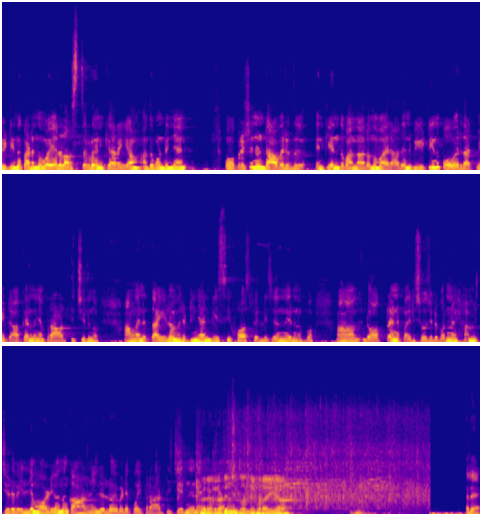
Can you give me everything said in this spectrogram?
വീട്ടിൽ നിന്ന് കടന്നു പോയാലുള്ള അവസ്ഥകൾ എനിക്കറിയാം. അതുകൊണ്ട് ഞാൻ ഓപ്പറേഷൻ ഉണ്ടാവരുത്. എനിക്ക് എന്ത് വന്നാലൊന്നും വരാതെ എന്റെ വീട്ടിൽ നിന്ന് പോകരുത് അഡ്മിറ്റ് ആക്കരുത് ഞാൻ പ്രാർത്ഥിച്ചിരുന്നു. അങ്ങനെ തൈലം വരട്ടെ. ഞാൻ ഡി സി ഹോസ്പിറ്റലിൽ ചെന്നിരുന്നപ്പോൾ ആ ഡോക്ടർ എന്നെ പരിശോധിച്ചിട്ട് പറഞ്ഞു അമ്മച്ചിയുടെ വലിയ മുഴയൊന്നും കാണില്ലല്ലോ. എവിടെ പോയി പ്രാർത്ഥിച്ചിരുന്നു? അല്ലേ?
